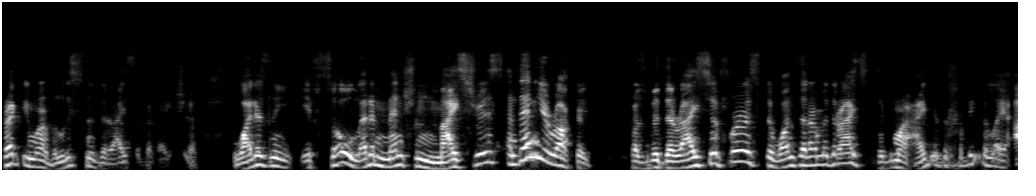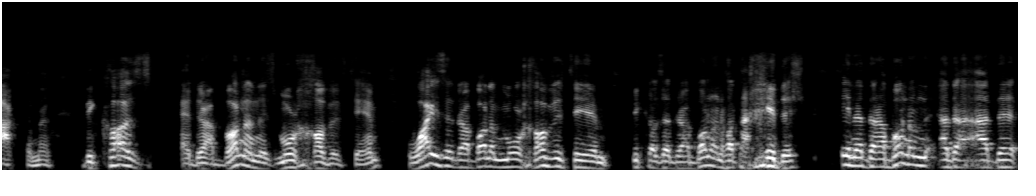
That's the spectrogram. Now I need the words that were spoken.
Correctly, more, but listen to the Raisa Why doesn't he? If so, let him mention Maestris and then Yerokos. Because with the Raisa first, the ones that are with the Raisa, I did the Chabib because a Rabbanan is more chaviv to him. Why is a Rabbanan more chaviv to him? Because a Rabbanan hat a chiddush. In a Rabbanan, the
